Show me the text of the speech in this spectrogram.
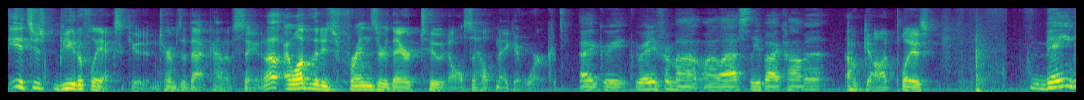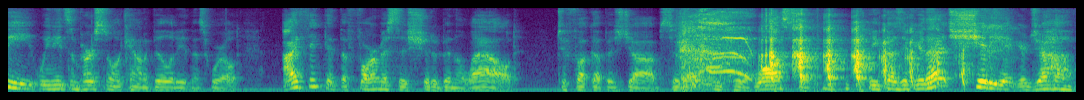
it's just beautifully executed in terms of that kind of scene. I I love that his friends are there too to also help make it work. I agree. You ready for my, my last Levi comment? Oh God, please. Maybe we need some personal accountability in this world. I think that the pharmacist should have been allowed to fuck up his job so that he could have lost it. Because if you're that shitty at your job,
